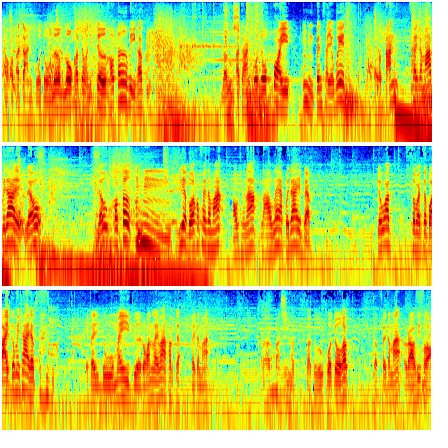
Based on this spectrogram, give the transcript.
เอาครับอาจารย์โกโจเริ่มโลกครับจังหวะนี้เจอเคาน์เตอร์ไปอีกครับ แล้วอาจารย์โกโจปล่อย อือหือเป็นสายเวทสตันไซตามะไปได้แล้ว แล้วเคาน์เตอร์เรียบร้อยครับไซตามะ เอาชนะราวแรกไปได้แบบ จะว่าสบายๆก็ไม่ใช่ครับ แต่ก็ดูไม่เดือดร้อนอะไรมากครับจะไซตามะครับตอนนี้ครับซาโตรุโกโจครับ กับไซตามะราวที่สอง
